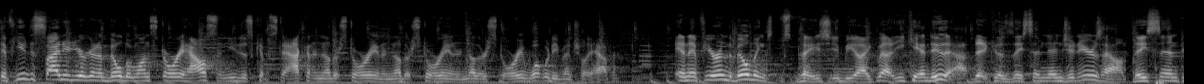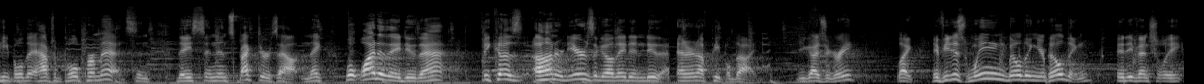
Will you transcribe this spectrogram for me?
If you decided you're gonna build a one story house and you just kept stacking another story and another story and another story, what would eventually happen? And if you're in the building space, you'd be like, well, you can't do that because they send engineers out. They send people that have to pull permits and they send inspectors out. And they, well, why do they do that? Because 100 years ago, they didn't do that and enough people died. You guys agree? Like, if you just wing building your building, it eventually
